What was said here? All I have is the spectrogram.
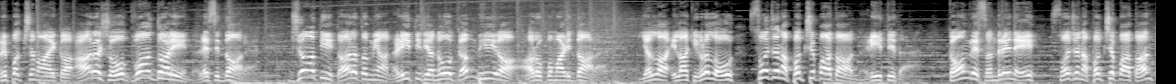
ವಿಪಕ್ಷ ನಾಯಕ ಆರ್ ಅಶೋಕ್ ವಾಗ್ದಾಳಿ ನಡೆಸಿದ್ದಾರೆ. ಜಾತಿ ತಾರತಮ್ಯ ನಡೆಯುತ್ತಿದೆ ಅನ್ನೋ ಗಂಭೀರ ಆರೋಪ ಮಾಡಿದ್ದಾರೆ. ಎಲ್ಲ ಇಲಾಖೆಗಳಲ್ಲೂ ಸ್ವಜನ ಪಕ್ಷಪಾತ ನಡೆಯುತ್ತಿದೆ ಕಾಂಗ್ರೆಸ್ ಅಂದ್ರೇನೆ ಸ್ವಜನ ಪಕ್ಷಪಾತ ಅಂತ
